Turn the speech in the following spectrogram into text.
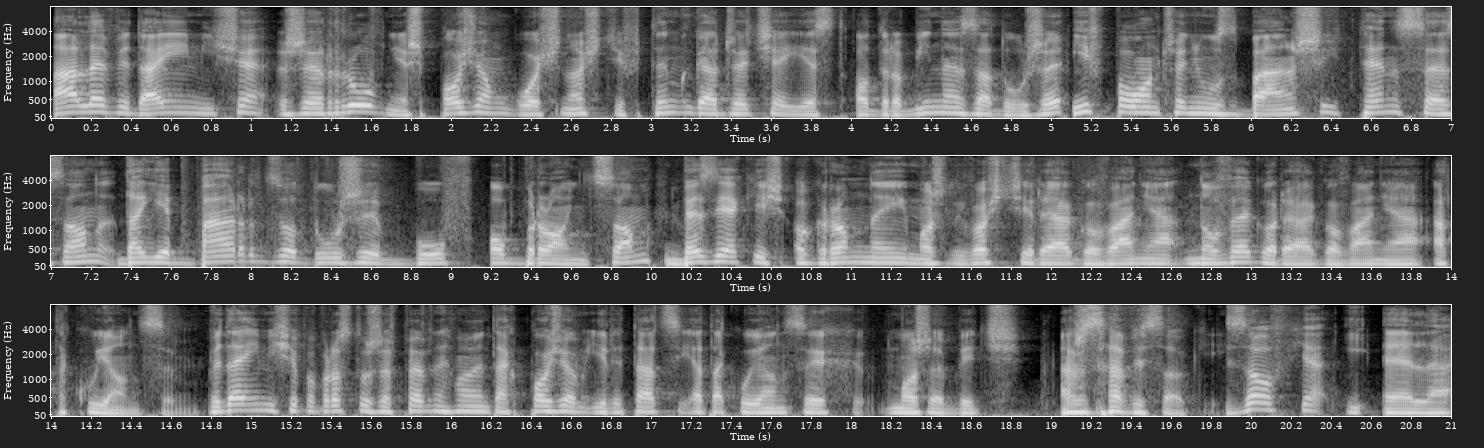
ale wydaje mi się, że również poziom głośności w tym gadżecie jest odrobinę za duży i w połączeniu z Banshee ten sezon daje bardzo duży buff obrońcom, bez jakiejś ogromnej możliwości reagowania, nowego reagowania atakującym. Wydaje mi się po prostu, że w pewnych momentach poziom irytacji atakujących może być aż za wysoki. Zofia i Ela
